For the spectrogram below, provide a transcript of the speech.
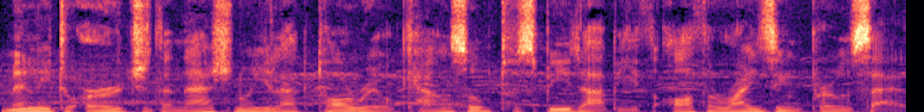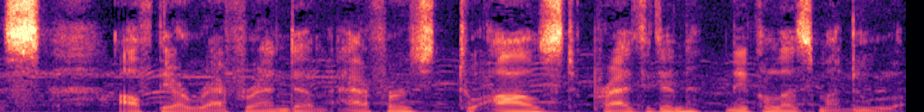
mainly to urge the National Electoral Council to speed up its authorizing process of their referendum efforts to oust President Nicolas Maduro.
